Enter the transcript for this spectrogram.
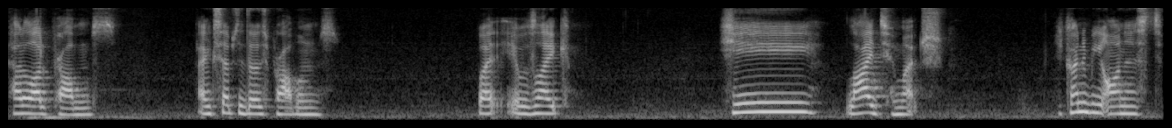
had a lot of problems. I accepted those problems. But it was like, he lied too much. He couldn't be honest.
